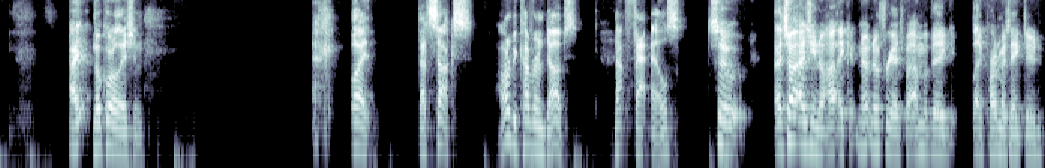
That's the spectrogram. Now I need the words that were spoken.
I no correlation. But that sucks. I want to be covering dubs, not fat L's. so so as you know, I, I no no free ads, but I'm a big like part of my take, dude.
